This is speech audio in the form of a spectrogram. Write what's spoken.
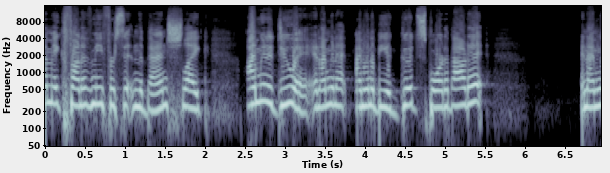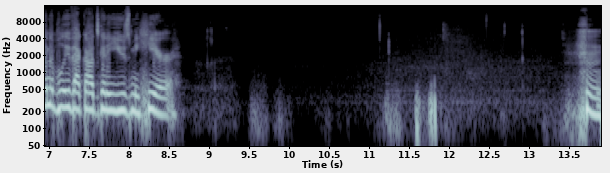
to make fun of me for sitting the bench, like, I'm to do it and I'm to I'm to be a good sport about it and I'm going to believe that God's going to use me here. Hmm.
